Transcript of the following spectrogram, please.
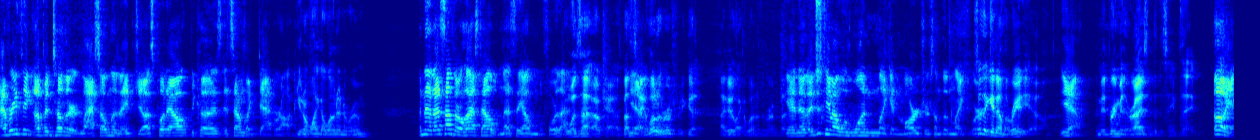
everything up until their last album that they just put out because it sounds like dad rock. you don't like Alone in a Room. No, that's not their last album. That's the album before that. Was that okay? I was about to Yeah. say Alone in the Room's pretty good. I do like Alone in the Room, but yeah, no, they just came out with one like in March or something like. so where- they get on the radio. yeah. I mean, Bring Me the Horizon did the same thing. Oh yeah,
